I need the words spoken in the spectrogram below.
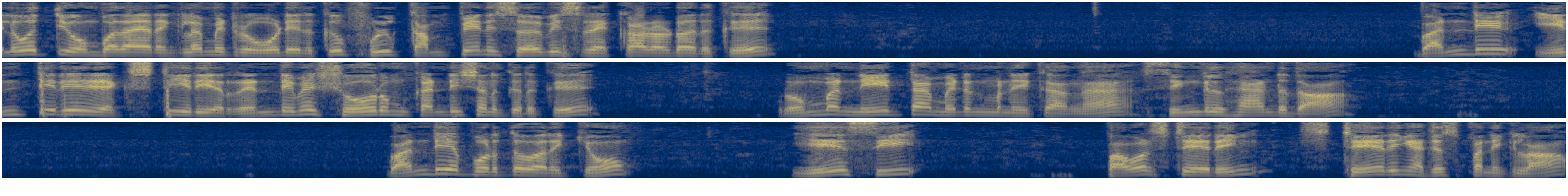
எழுபத்தி ஒன்பதாயிரம் கிலோமீட்டர் ஓடி இருக்கு. ஃபுல் கம்பெனி சர்வீஸ் ரெக்கார்டோட இருக்கு. வண்டி இன்டீரியர் எக்ஸ்டீரியர் ரெண்டுமே ஷோரூம் கண்டிஷனுக்கு இருக்கு. ரொம்ப நீட்டாக மெயின்டைன் பண்ணியிருக்காங்க. சிங்கிள் ஹேண்டு தான். வண்டியை பொறுத்த வரைக்கும் AC power steering steering adjust பண்ணிக்கலாம்.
